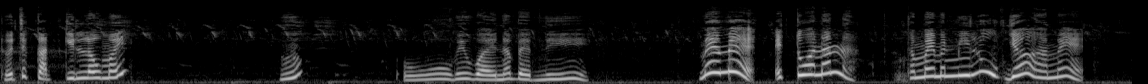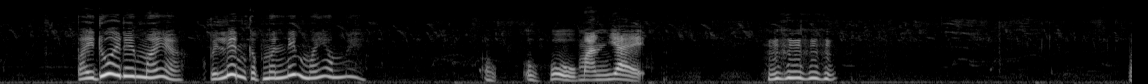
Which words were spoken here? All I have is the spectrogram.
เธอจะกัดกินเราไหมฮึโอ้ไม่ไหวนะแบบนี้ แม่แม่ไอตัวนั้นน่ะทำไมมันมีลูกเยอะอะแม่ ไปด้วยได้ไหมอะ ไปเล่นกับมันได้ไหมอะแม่โอ้โอ้โหมันใหญ่ไป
